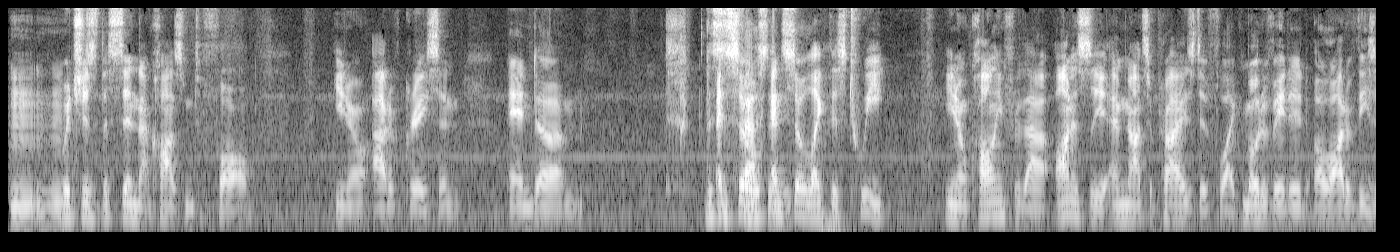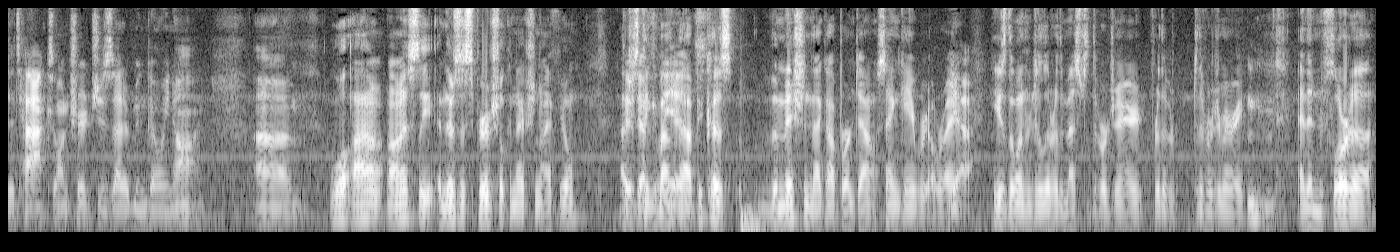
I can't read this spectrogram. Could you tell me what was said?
Mm-hmm. which is the sin that caused him to fall, you know, out of grace and and um This and is so fascinating. and so like this tweet, you know, calling for that. Honestly, I'm not surprised if like motivated a lot of these attacks on churches that have been going on. Um, well, I don't, honestly, and there's a spiritual connection. I feel. I just think about definitely that is. because the mission that got burnt down, Saint Gabriel, right? Yeah. He's the one who delivered the message to the Virgin Mary for the to the Virgin Mary, Mhm. and then in Florida,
